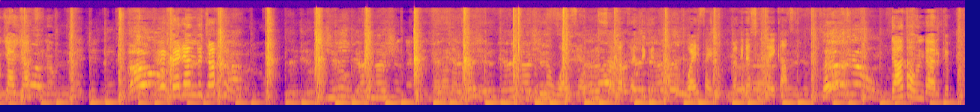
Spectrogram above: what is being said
እያያችሁ ነው። በደንብ ጨፍሩ። ዋይፋይ ፈልግና ዋይፋይ መቅደስ እንጠይቃት ዳታው እንዳያልቅብን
